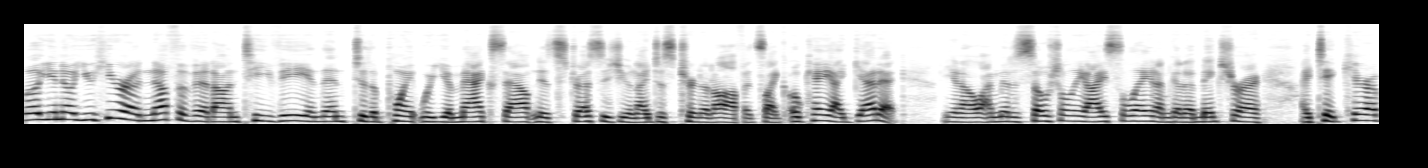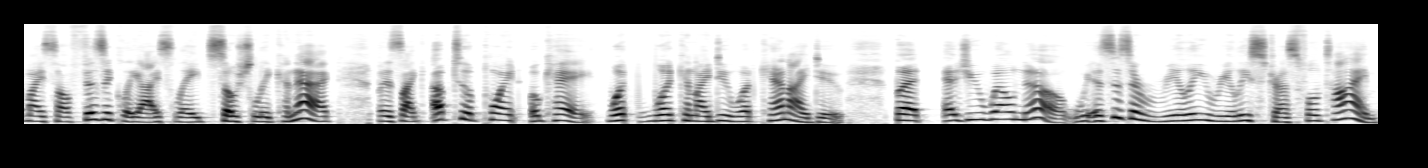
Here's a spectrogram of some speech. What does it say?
Well, you know, you hear enough of it on TV and then to the point where you max out and it stresses you and I just turn it off. It's like, okay, I get it. You know, I'm going to socially isolate. I'm going to make sure I, I take care of myself, physically isolate, socially connect. But it's like up to a point, okay, what, what can I do? What can I do? But as you well know, this is a really, really stressful time.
